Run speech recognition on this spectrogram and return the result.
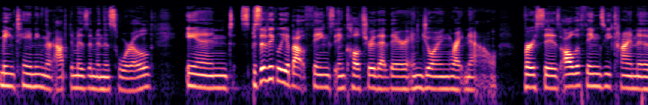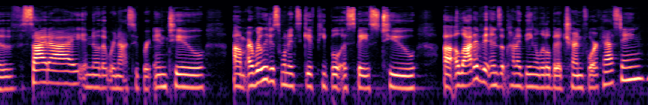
maintaining their optimism in this world, and specifically about things in culture that they're enjoying right now versus all the things we kind of side eye and know that we're not super into um, I really just wanted to give people a space to. Uh, a lot of it ends up kind of being a little bit of trend forecasting.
